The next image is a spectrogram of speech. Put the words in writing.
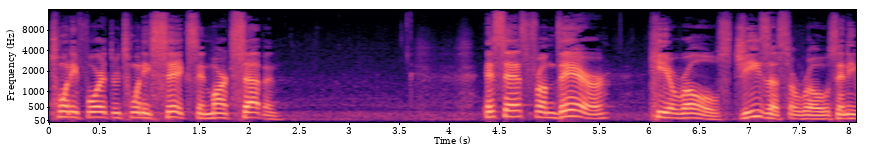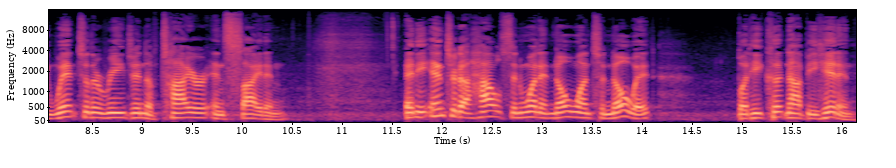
24 through 26 in Mark 7. It says, From there he arose, Jesus arose, and he went to the region of Tyre and Sidon. And he entered a house and wanted no one to know it, but he could not be hidden.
